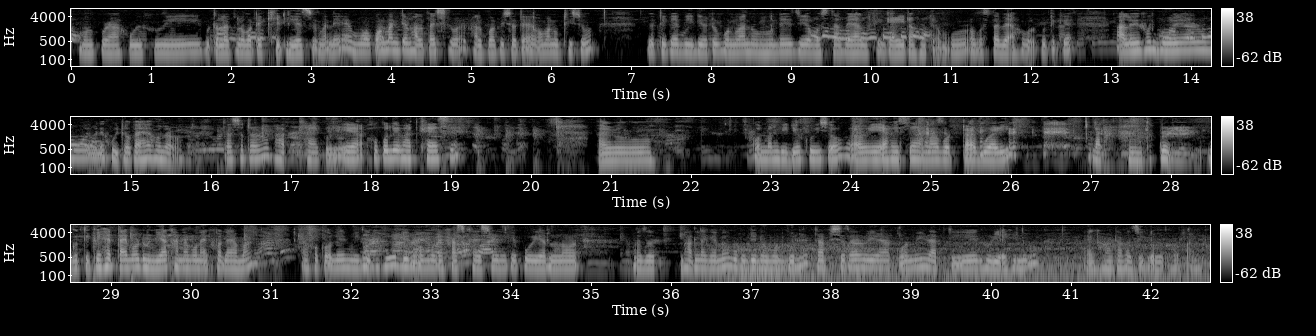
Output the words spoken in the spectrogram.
মই পূৰা শুই শুই পুতলাটোৰ লগতে খেলি আছোঁ মানে। মোৰ অকণমান এতিয়া ভাল পাইছিলোঁ আৰু ভাল পোৱাৰ পিছতে অকণমান উঠিছোঁ। গতিকে ভিডিঅ'টো বনোৱা নহ'লেই যি অৱস্থা বেয়া গোটেই গাড়ীত আহোঁতে মোৰ অৱস্থা বেয়া হৈ গ'ল। গতিকে আলহী ঘৰত গৈ আৰু মই মানে শুই থকাহে হ'ল আৰু। তাৰপিছত আৰু ভাত খাই কৰি এয়া সকলোৱে ভাত খাই আছে। আৰু অকণমান ভিডিঅ' কৰিছোঁ আৰু এয়া হৈছে আমাৰ বৰ্তাৰ বোৱাৰী। কাকু গতিকে তাই বৰ ধুনীয়া খানা বনাই খোৱালে আমাক। আৰু সকলোৱে মিলি বহুত দিনৰ মূৰত এসাঁজ খাইছোঁ এনেকৈ পৰিয়ালৰ মাজত ভাল লাগে ন বহুত দিনৰ মূৰত গ'লে। তাৰপিছত আৰু এয়া আকৌ আমি ৰাতিয়ে ঘূৰি আহিলোঁ এঘাৰটা বাজি গ'ল ঘৰ পালে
